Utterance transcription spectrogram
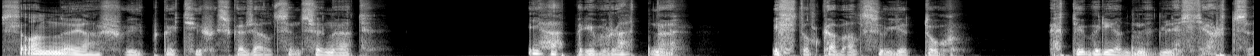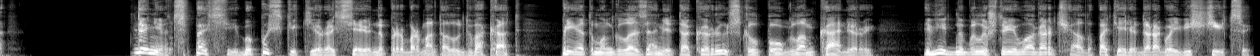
сонная ошибка, тихо сказал Цинциннат. Я превратно истолковал суету. Это вредно для сердца. «Да нет, спасибо, пустяки», — рассеянно пробормотал адвокат. При этом он глазами так и рыскал по углам камеры. Видно было, что его огорчала потеря дорогой вещицы.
